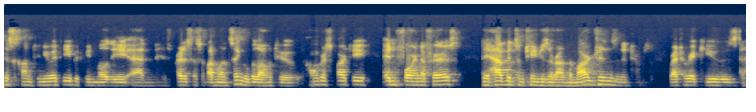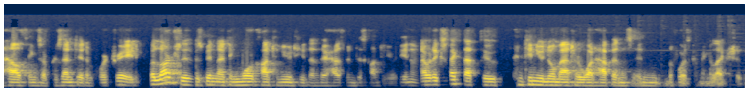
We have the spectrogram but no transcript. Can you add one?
discontinuity between Modi and his predecessor Manmohan Singh, who belonged to Congress Party in foreign affairs. There have been some changes around the margins and in terms rhetoric used and how things are presented and portrayed. But largely, there's been, I think, more continuity than there has been discontinuity, and I would expect that to continue no matter what happens in the forthcoming elections.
